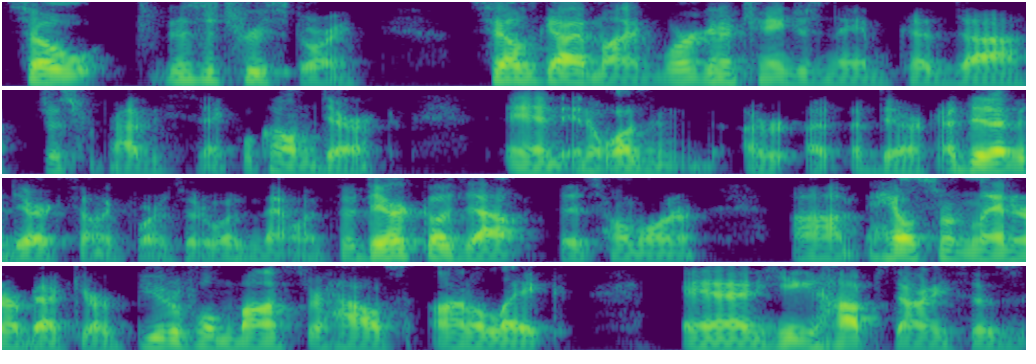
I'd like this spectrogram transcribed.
So this is a true story. Sales guy of mine, we're going to change his name because uh, just for privacy's sake, we'll call him Derek. And, and it wasn't a, a, Derek. I did have a Derek selling for us, but it wasn't that one. So Derek goes out, this homeowner. Um, hailstorm landed in our backyard, beautiful monster house on a lake. And he hops down. He says,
